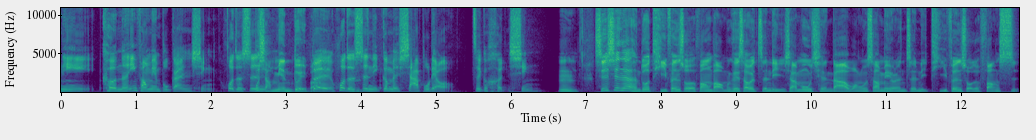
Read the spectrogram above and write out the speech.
你可能一方面不甘心，或者是不想面对吧？对，或者是你根本下不了这个狠心。嗯，其实现在很多提分手的方法，我们可以稍微整理一下。目前大家网络上面有人整理提分手的方式，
